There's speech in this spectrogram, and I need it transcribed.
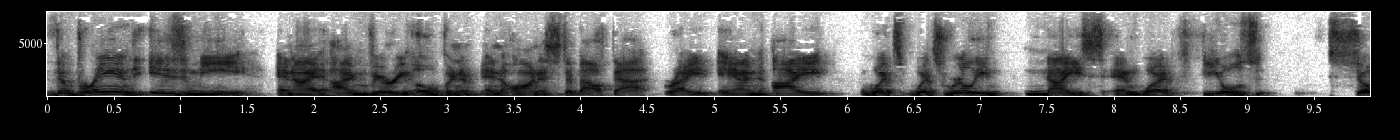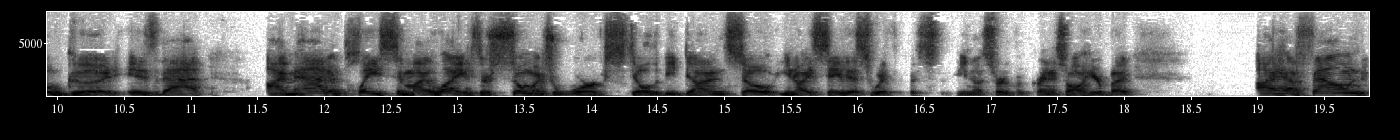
the brand is me, and I, I'm very open and honest about that, right? And I, what's what's really nice and what feels so good is that I'm at a place in my life. There's so much work still to be done. So, you know, I say this with, you know, sort of a grain of salt here, but I have found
